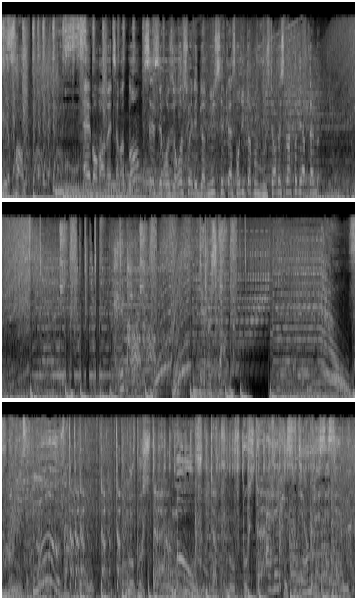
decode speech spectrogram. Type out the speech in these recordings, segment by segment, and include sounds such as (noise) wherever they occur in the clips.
Eh ben on va remettre ça maintenant. 16-0-0, soyez les bienvenus, c'est le classement du Top Move Booster de ce mercredi après-midi. Hip hop. Never stop. Move. Top, top, top, top Move Booster. Move. Top Move Booster. Avec le soutien de la.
